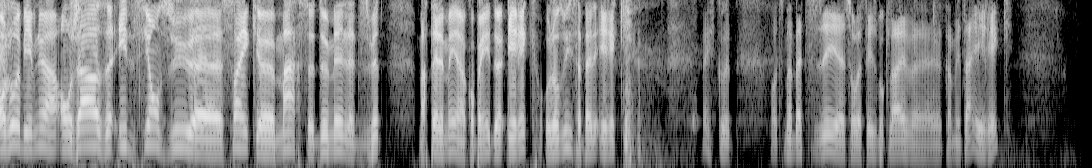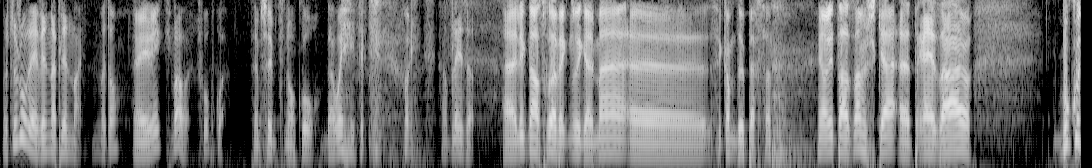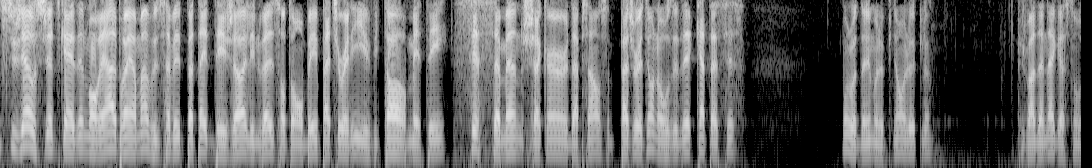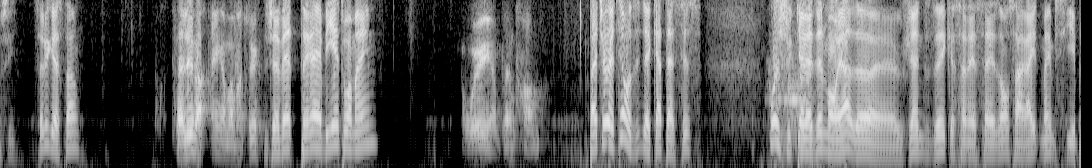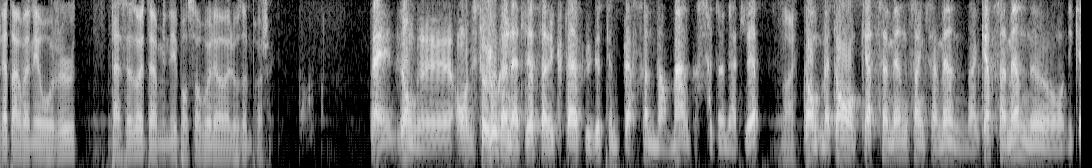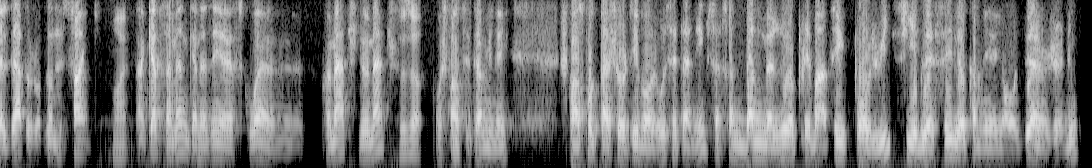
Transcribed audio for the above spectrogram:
Bonjour et bienvenue à On Jazz, édition du euh, 5 mars 2018. Martin Lemay en compagnie de Eric. Aujourd'hui, il s'appelle Eric. Écoute, bon, tu m'as baptisé euh, sur le Facebook Live euh, comme étant Eric. Moi, j'ai toujours rêvé de m'appeler de même, mettons. Un Eric? Bah ouais, je sais pas pourquoi. T'aimes ça, les petits noms courts? Ben oui, effectivement. Oui, en plein ça. Euh, Luc Dansereau avec nous également. Euh, c'est comme deux personnes. Et on est ensemble jusqu'à 13h. Beaucoup de sujets au sujet du Canadien de Montréal. Premièrement, vous le savez peut-être déjà, les nouvelles sont tombées. Pacioretty et Victor Mété, six semaines chacun d'absence. Pacioretty, on a osé dire 4 à 6. Moi, je vais te donner mon opinion, Luc. Là. Puis je vais en donner à Gaston aussi. Salut Gaston. Salut Martin, comment vas-tu? Je vais très bien toi-même. Oui, en pleine forme. Pacioretty, on dit de 4 à 6. Moi, je suis le Canadien de Montréal. Là. Euh, je viens de dire que sa saison s'arrête, même s'il est prêt à revenir au jeu. Ta saison est terminée pour se revoir l'automne prochain. Ben, disons, euh, on dit toujours qu'un athlète, ça récupère plus vite qu'une personne normale parce que c'est un athlète. Ouais. Donc, mettons, quatre semaines, cinq semaines. Dans quatre semaines, là, on est quelle date aujourd'hui? On est le 5. Ouais. Dans quatre semaines, le Canadien reste quoi? euh, un match? Deux matchs? C'est ça. Moi, je pense que c'est terminé. Je pense pas que Pachorty va jouer cette année, puis ça sera une bonne mesure préventive pour lui s'il est blessé, là, comme ils ont dit, à un genou.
